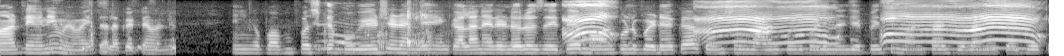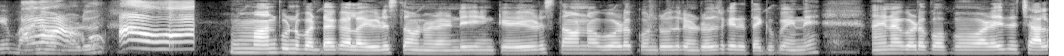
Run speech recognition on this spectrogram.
మాటలు ఏమని మేమైతే అలా కట్టామండి. ఇంకా పాపం ఫస్ట్ పొగ ఏడ్చాడండి ఇంకా అలానే రెండో రోజు అయితే మామిడిపుండు పడాక కొంచెం మామిడిపుండు పడిందని చెప్పేసి మంట జిల్లాని తగ్గాకే బాగానే ఉన్నాడు. మాన్పుండు పడ్డాక అలా ఏడుస్తూ ఉన్నాడండి. ఇంకా ఏడుస్తూ ఉన్నా కూడా కొన్ని రోజులు రెండు రోజులకైతే తగ్గిపోయింది. అయినా కూడా పాపం వాడైతే చాలా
